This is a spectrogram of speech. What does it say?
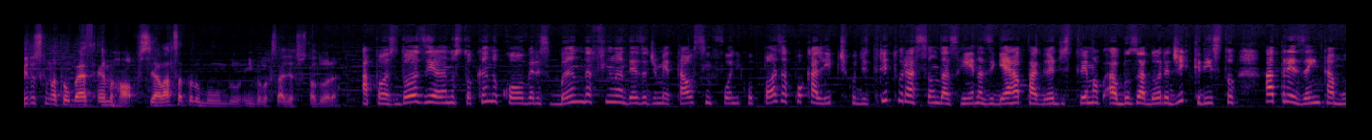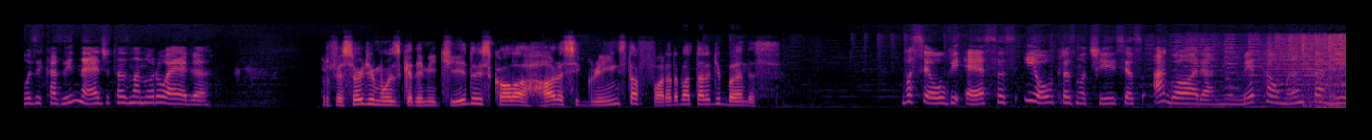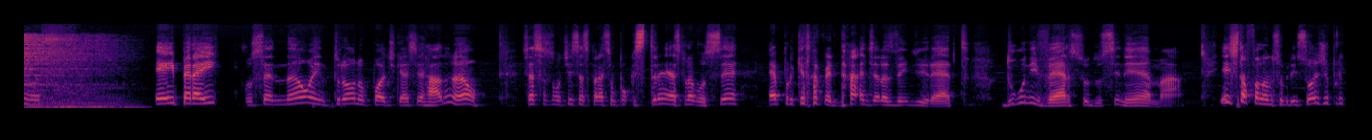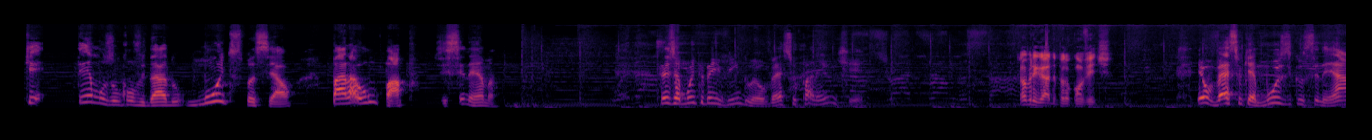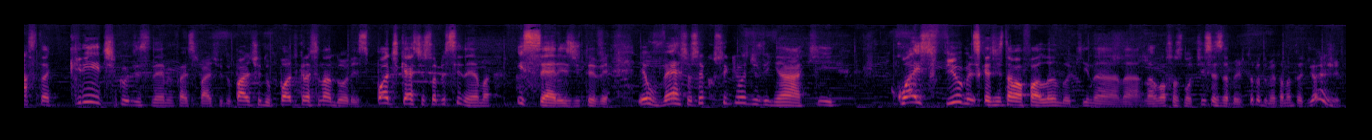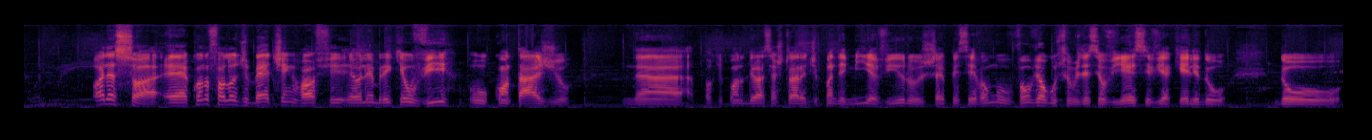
Vírus que matou Beth Emhoff se alastra pelo mundo em velocidade assustadora. Após 12 anos tocando covers, banda finlandesa de metal sinfônico pós-apocalíptico de trituração das renas e guerra pagã de extrema abusadora de Cristo apresenta músicas inéditas na Noruega. Professor de música demitido, escola Horace Green está fora da batalha de bandas. Você ouve essas e outras notícias agora no Metal Mantra News. Ei, peraí! Você não entrou no podcast errado, não. Se essas notícias parecem um pouco estranhas para você, é porque na verdade elas vêm direto do universo do cinema. E a gente está falando sobre isso hoje porque temos um convidado muito especial para um papo de cinema. Seja muito bem-vindo, Elvésio Parente. Obrigado pelo convite. Elvésio, que é músico, cineasta, crítico de cinema e faz parte do Partido Podcastinadores, podcast sobre cinema e séries de TV. Elvésio, você conseguiu adivinhar aqui quais filmes que a gente estava falando aqui na, na, nas nossas notícias de abertura do Metamanta de hoje? Olha só, é, quando falou de Betchenhoff, eu lembrei que eu vi o Contágio, na, porque quando deu essa história de pandemia, vírus, aí eu pensei, vamos, vamos ver alguns filmes desse. Eu vi esse, vi aquele do, do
